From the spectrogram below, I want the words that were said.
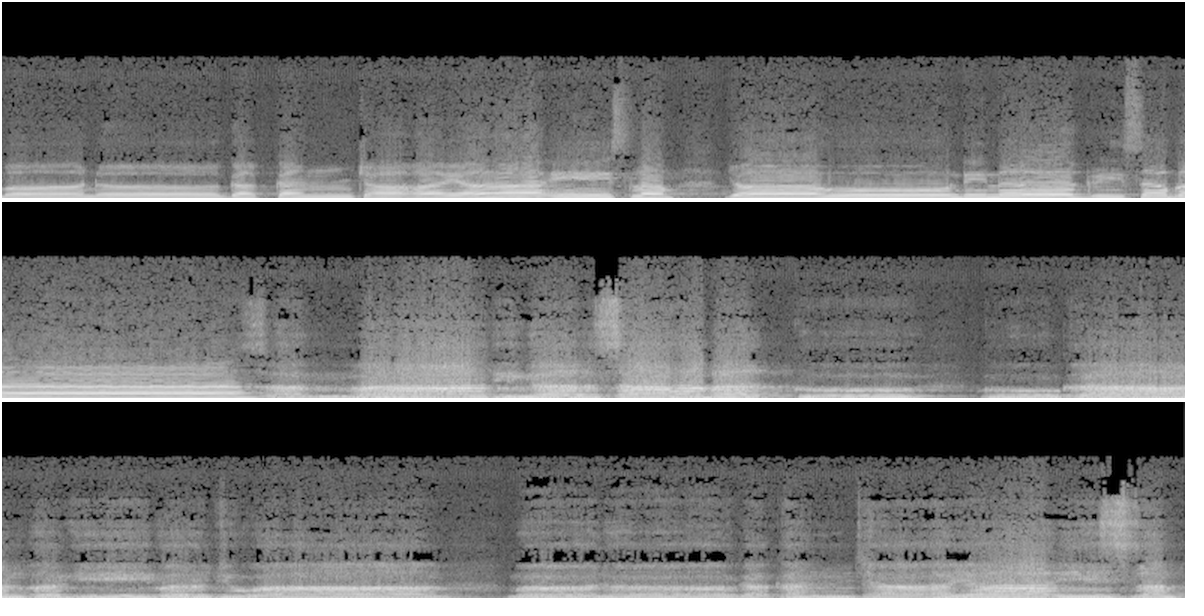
Menegakkan cahaya Islam Jauh di negeri seberang Selamat tinggal sahabatku Ku kan pergi berjuang Menegakkan cahaya Islam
